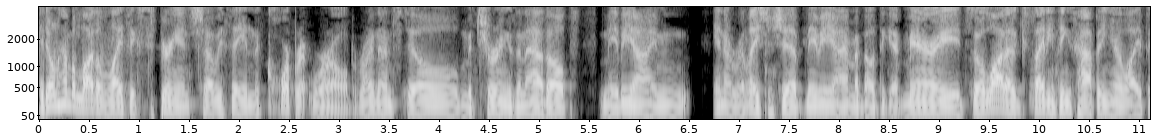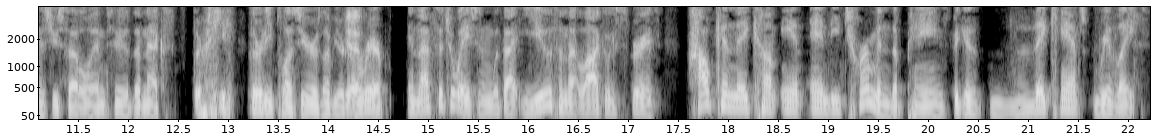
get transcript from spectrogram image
I don't have a lot of life experience, shall we say, in the corporate world, right? I'm still maturing as an adult. Maybe I'm in a relationship. Maybe I'm about to get married. So a lot of exciting things happen in your life as you settle into the next 30, 30 plus years of your yeah. career. In that situation with that youth and that lack of experience, how can they come in and determine the pains because they can't relate?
